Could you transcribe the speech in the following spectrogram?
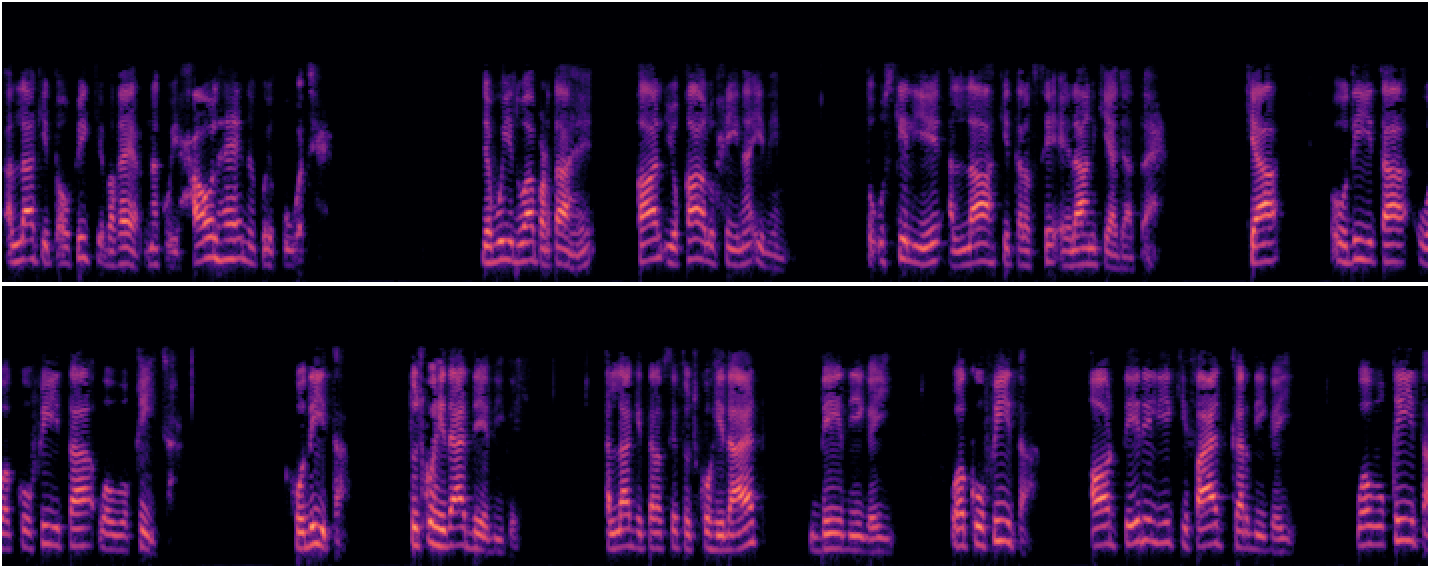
اللہ کی توفیق کے بغیر نہ کوئی حول ہے، نہ کوئی قوت ہے۔ جب وہ یہ دعا پڑھتا ہے، قال، یقال حینئذ تو اس کے لیے اللہ کی طرف سے اعلان کیا جاتا ہے۔ کیا ادیتا و کفیتا و وقیتا۔ خدیتا تجھ کو ہدایت دے دی گئی۔ اللہ کی طرف سے تجھ کو ہدایت دے دی گئی۔ وہ کفیتا، اور تیرے لیے کفایت کر دی گئی۔ وہ وقیتا،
